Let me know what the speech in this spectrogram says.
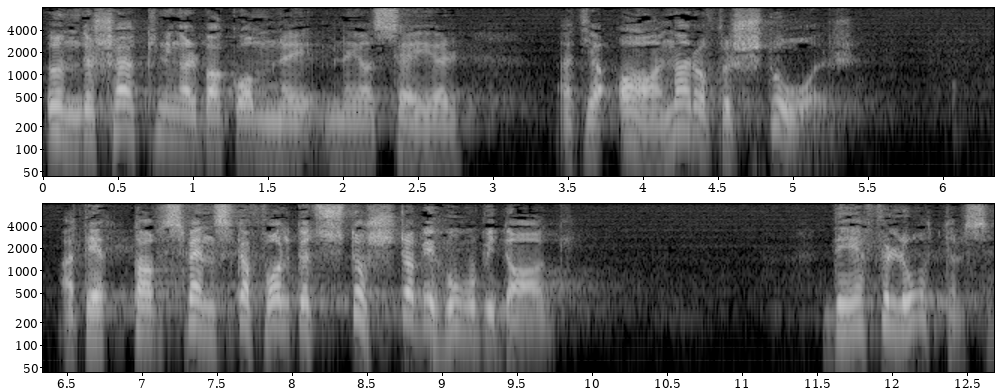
undersökningar bakom mig när jag säger att jag anar och förstår att ett av svenska folkets största behov idag, det är förlåtelse.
